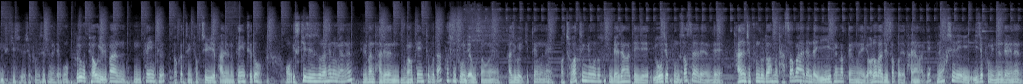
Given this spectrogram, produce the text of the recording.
익스퀴즈 이 제품을 쓰시면 되고 그리고 벽 일반 음, 페인트 벽 같은 벽지 위에 바르는 페인트도 어, 익스퀴즈로 해놓으면은 일반 다른 무광 페인트보다 훨씬 좋은 내구성을 가지고 있기 때문에 어, 저 같은 경우도 솔직히 매장할 때 이제 이 제품을 썼어야 되는데 다른 제품들도 한번 다 써봐야 된다 이 생각 때문에 여러 가지 썼거든요 다양하게. 근데 확실히 이 제품 있는 데에는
